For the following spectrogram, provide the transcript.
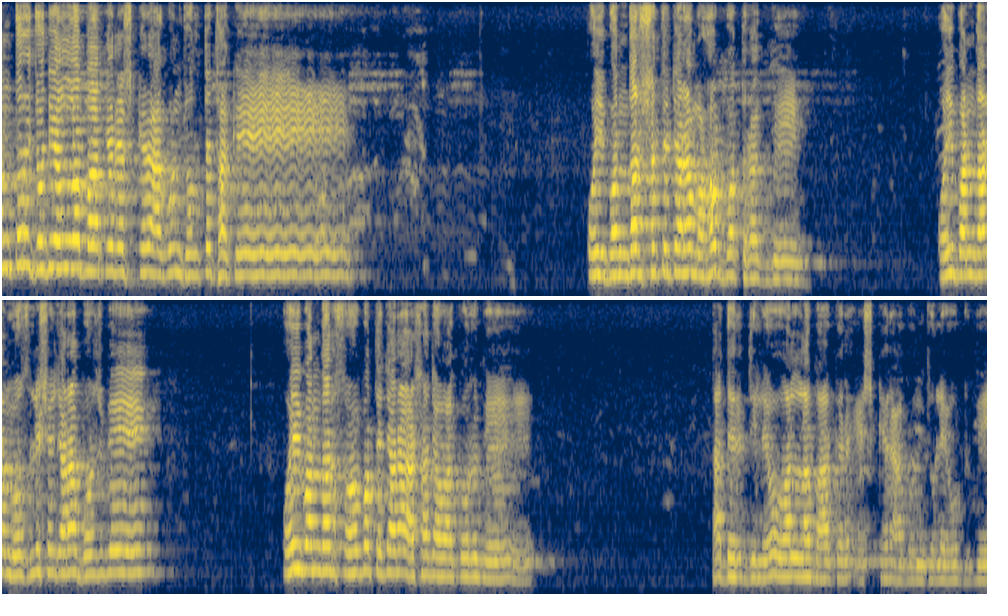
অন্তরে যদি আল্লাহ পাকের এসকের আগুন জ্বলতে থাকে, ওই বন্দার সাথে যারা মহব্বত রাখবে ওই বান্দার মজলিসে যারা বসবে ওই বান্দার সহবতে যারা আসা যাওয়া করবে তাদের দিলেও আল্লাহ পাকের এশকের আগুন জ্বলে উঠবে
